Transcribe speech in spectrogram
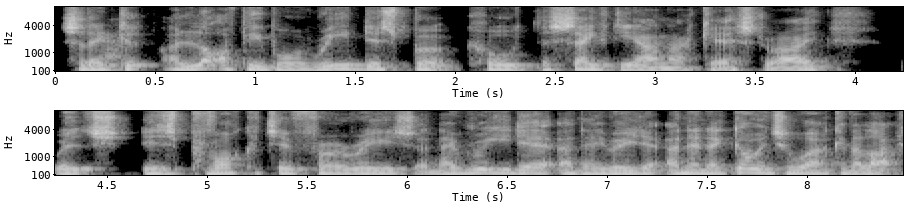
So they could, a lot of people read this book called The Safety Anarchist, right? Which is provocative for a reason. They read it and they read it and then they go into work and they're like,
